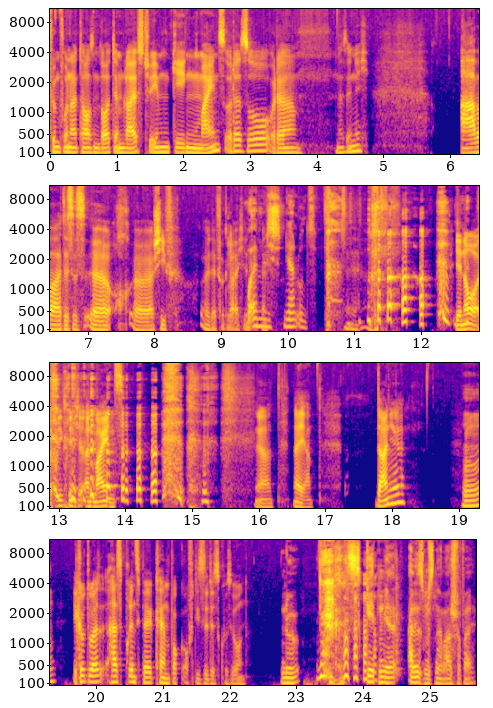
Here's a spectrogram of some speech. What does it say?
500.000 Leute im Livestream gegen Mainz oder so oder weiß ich nicht. Aber das ist äh, auch äh, schief äh, der Vergleich. Vor allem liegt nicht an uns. Ja. genau, es liegt nicht an Mainz. Ja, naja. Daniel, hm? ich glaube, du hast, hast, prinzipiell keinen Bock auf diese Diskussion. Nö, das geht mir alles ein bisschen am Arsch vorbei.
